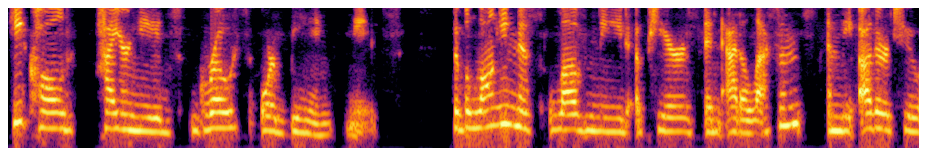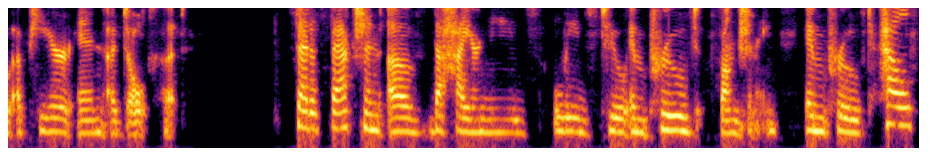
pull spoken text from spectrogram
He called higher needs growth or being needs. The belongingness love need appears in adolescence, and the other two appear in adulthood. Satisfaction of the higher needs leads to improved functioning, improved health,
